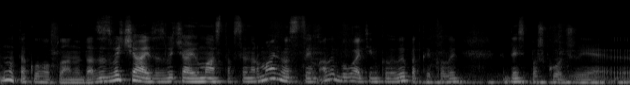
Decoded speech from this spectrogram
Ну, такого плану, да. Зазвичай, зазвичай у маста все нормально з цим, але бувають інколи випадки, коли десь пошкоджує е,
